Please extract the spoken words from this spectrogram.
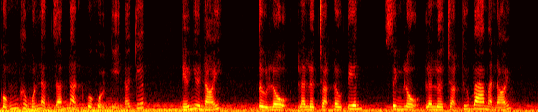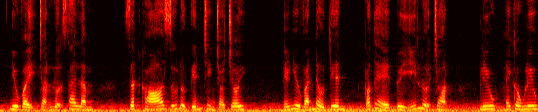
cũng không muốn làm gián đoạn cuộc hội nghị nói tiếp. Nếu như nói, tử lộ là lựa chọn đầu tiên, sinh lộ là lựa chọn thứ ba mà nói. Như vậy chọn lựa sai lầm, rất khó giữ được tiến trình trò chơi. Nếu như ván đầu tiên có thể tùy ý lựa chọn lưu hay không lưu,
